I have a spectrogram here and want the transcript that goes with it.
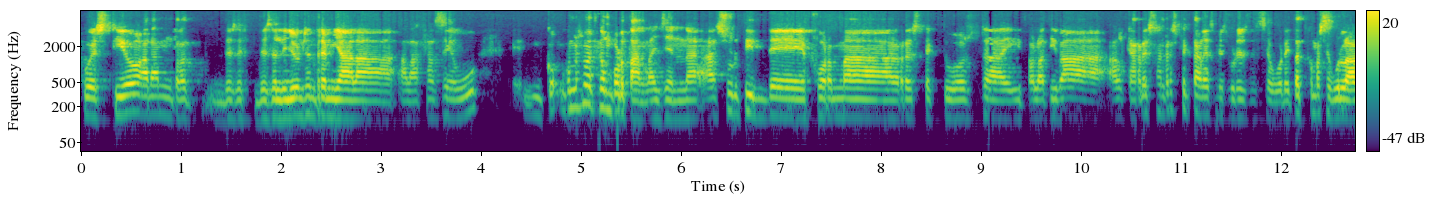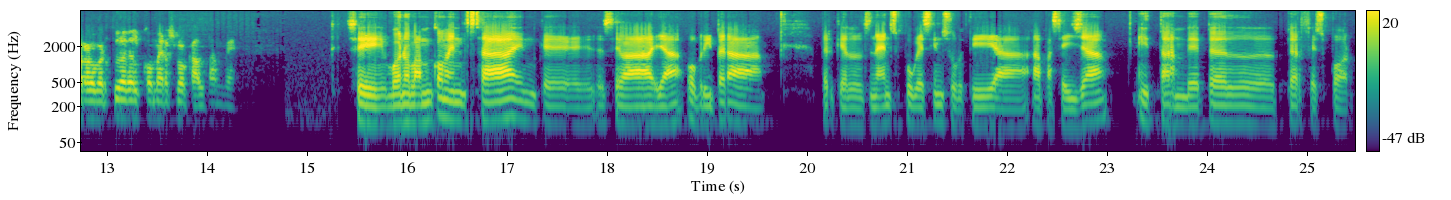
qüestió, ara des, de, des del dilluns entrem ja a la, a la fase 1, com, com es va comportant la gent? Ha sortit de forma respectuosa i paulativa al carrer? S'han respectat les mesures de seguretat? Com sigut la reobertura del comerç local també? Sí, bueno, vam començar en que se va ja obrir per a, perquè els nens poguessin sortir a, a passejar i també pel, per fer esport.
